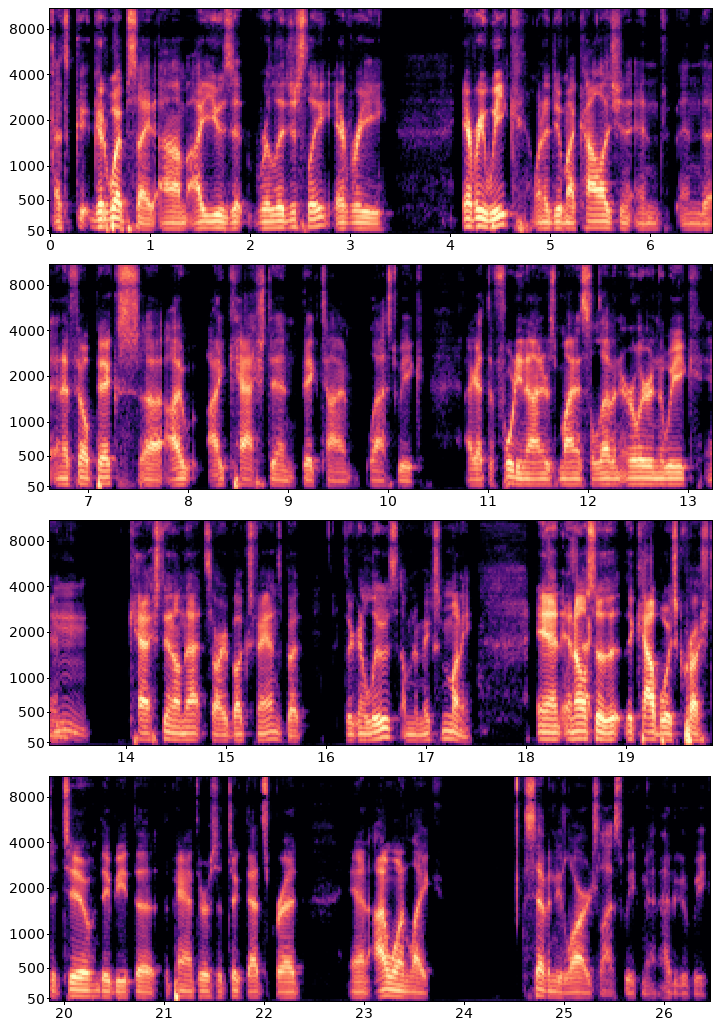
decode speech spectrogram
that's good, good website. Um, I use it religiously every every week when I do my college and and, and uh, NFL picks. Uh, I I cashed in big time last week. I got the 49ers minus 11 earlier in the week and mm. cashed in on that. Sorry, Bucs fans, but they're going to lose. I'm going to make some money. And and also the, the Cowboys crushed it too. They beat the the Panthers. It took that spread, and I won like 70 large last week. Man, I had a good week.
